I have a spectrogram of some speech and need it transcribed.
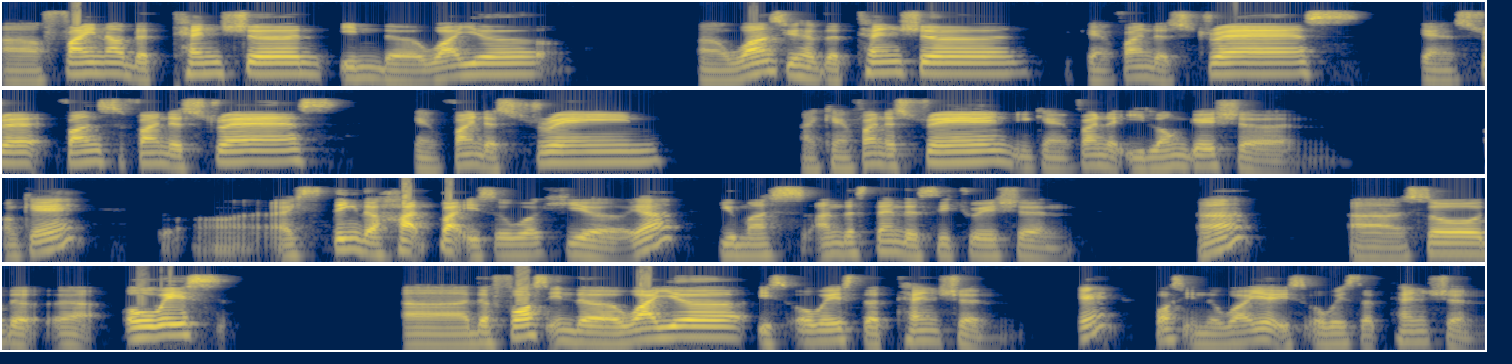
Uh, find out the tension in the wire. Uh, once you have the tension, you can find the stress. You can find the stress, you can find the strain. I can find the strain, you can find the elongation. Okay? Uh, I think the hard part is over here. Yeah, you must understand the situation. Huh? Uh, so the uh, always uh, the force in the wire is always the tension. Okay, force in the wire is always the tension,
